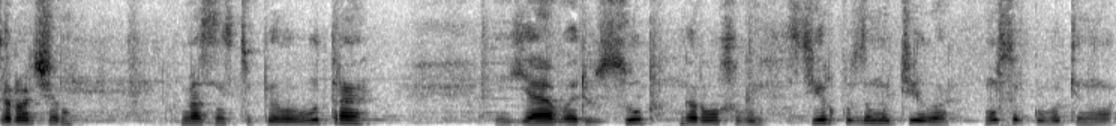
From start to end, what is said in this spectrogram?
Короче, у нас наступило утро. Я варю суп гороховый, стирку замутила, мусорку выкинула.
